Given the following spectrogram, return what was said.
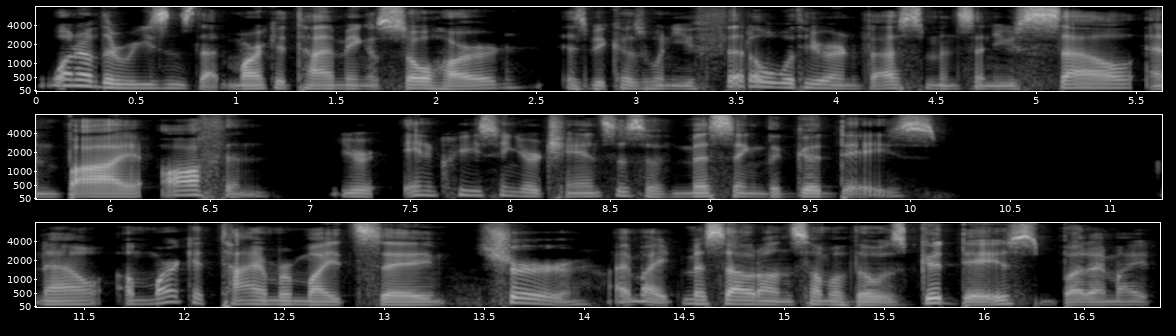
One of the reasons that market timing is so hard is because when you fiddle with your investments and you sell and buy often, you're increasing your chances of missing the good days. Now, a market timer might say, sure, I might miss out on some of those good days, but I might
